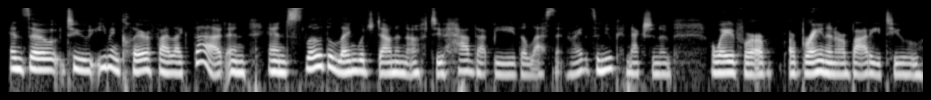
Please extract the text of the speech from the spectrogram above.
And so to even clarify like that and and slow the language down enough to have that be the lesson, right? It's a new connection and a way for our, our brain and our body to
